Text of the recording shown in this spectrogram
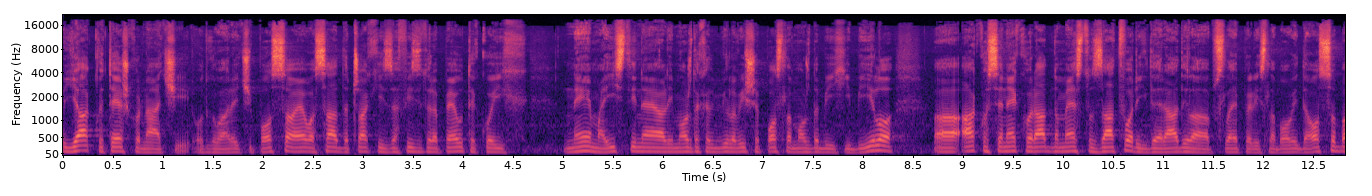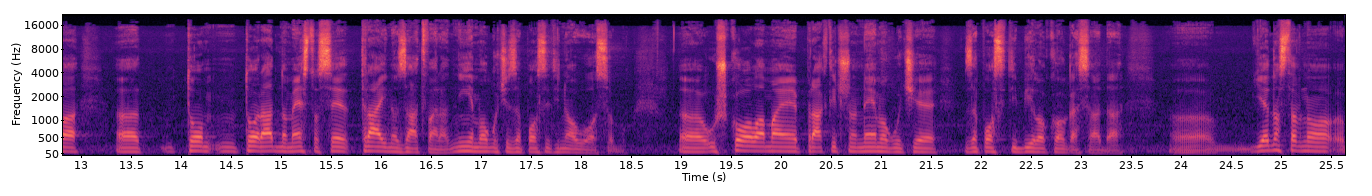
Jako je teško naći odgovarajući posao. Evo sad čak i za fiziterapeute kojih nema istine, ali možda kad bi bilo više posla, možda bi ih i bilo. Ako se neko radno mesto zatvori gde je radila slepa ili slabovida osoba, to, to radno mesto se trajno zatvara. Nije moguće zaposliti novu osobu. U školama je praktično nemoguće zaposliti bilo koga sada. Jednostavno,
